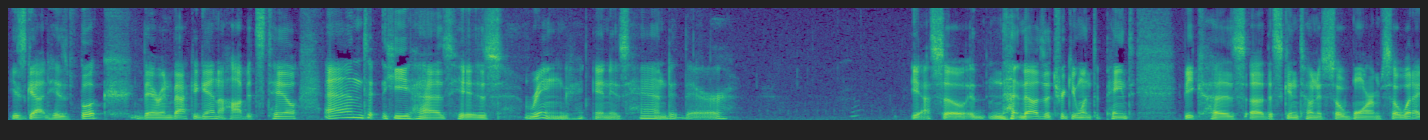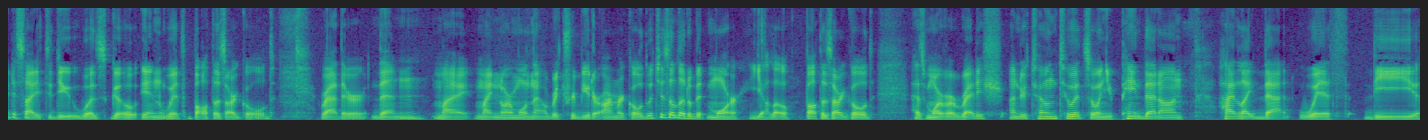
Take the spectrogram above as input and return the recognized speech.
He's got his book there and back again, A Hobbit's Tale, and he has his ring in his hand there yeah, so that was a tricky one to paint because uh, the skin tone is so warm. So what I decided to do was go in with Balthazar Gold rather than my, my normal now Retributor Armor Gold, which is a little bit more yellow. Balthazar Gold has more of a reddish undertone to it, so when you paint that on, highlight that with the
